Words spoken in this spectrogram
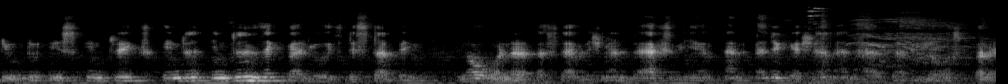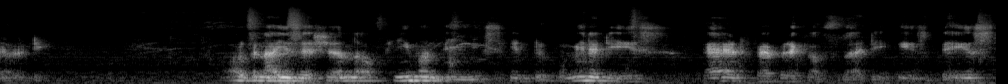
due to its intrinsic value is disturbing. No wonder establishment lacks vision and education and has lowest priority organization of human beings into communities and fabric of society is based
